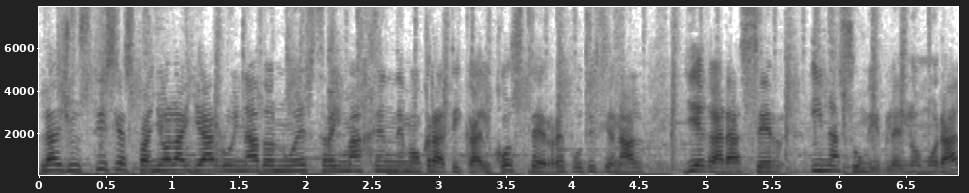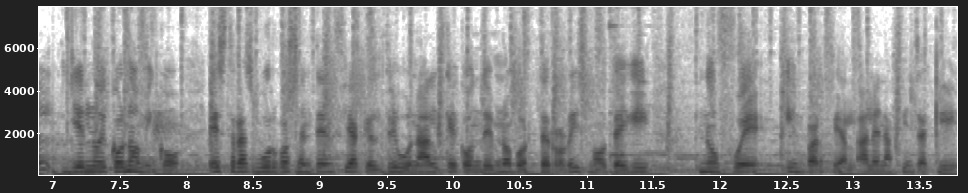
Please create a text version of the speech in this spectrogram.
La justicia española ya ha arruinado nuestra imagen democrática. El coste reputacional llegará a ser inasumible en lo moral y en lo económico. Estrasburgo sentencia que el tribunal que condenó por terrorismo a Otegui no fue imparcial. Elena, fins aquí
